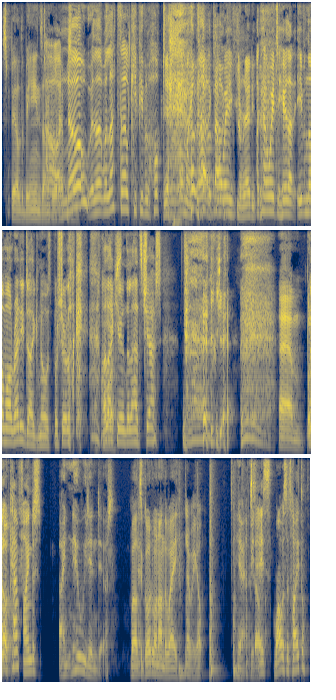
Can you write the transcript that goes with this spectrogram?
spilled the beans on a good oh, episode. No, well that's that'll keep people hooked. Yeah. Oh my god, I can't wait. Keep them ready. I can't wait to hear that. Even though I'm already diagnosed, but sure, look, I like hearing the lads chat. yeah, um, but no, look, can't find it. I knew we didn't do it. Well, it's a good one on the way. There we go. Yeah, happy so, days. What was the title?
